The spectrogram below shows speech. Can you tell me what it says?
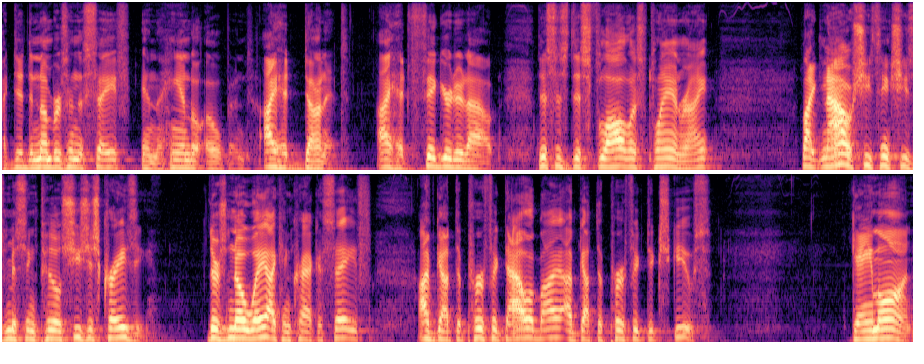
I did the numbers in the safe, and the handle opened. I had done it. I had figured it out. This is this flawless plan, right? Like now, she thinks she's missing pills. She's just crazy. There's no way I can crack a safe. I've got the perfect alibi, I've got the perfect excuse. Game on.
